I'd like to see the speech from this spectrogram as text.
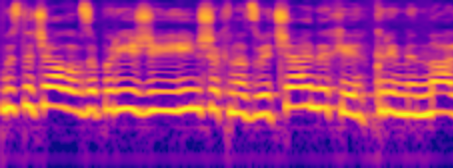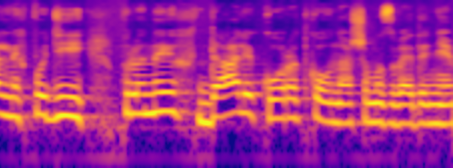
Вистачало в Запоріжжі і інших надзвичайних і кримінальних подій. Про них далі коротко у нашому зведенні.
